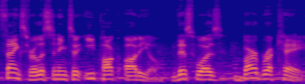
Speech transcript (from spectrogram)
Thanks for listening to Epoch Audio. This was Barbara Kay.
